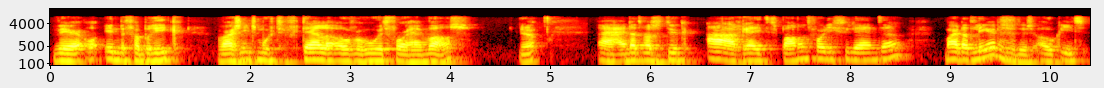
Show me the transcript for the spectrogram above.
weer in de fabriek, waar ze iets moesten vertellen over hoe het voor hen was. Ja. Nou, en dat was natuurlijk A, rete spannend voor die studenten, maar dat leerden ze dus ook iets,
